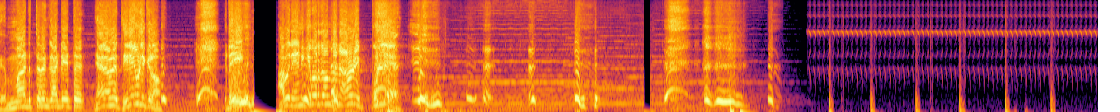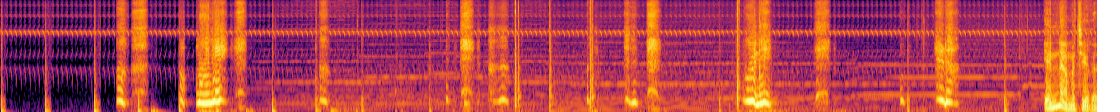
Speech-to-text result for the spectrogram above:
തെമ്മാടിത്തരം കാട്ടിയിട്ട് ഞാൻ അവനെ തിരികെ വിളിക്കണോ? എടീ അവൻ എനിക്ക് പറഞ്ഞു പുല്ലേ മോനെ. മോനെ. എടാ. എന്നെ അമ്മ ചെയ്ത്?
